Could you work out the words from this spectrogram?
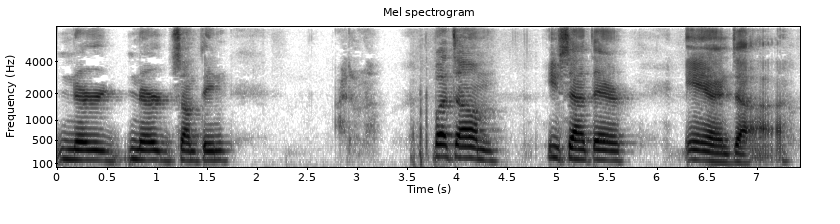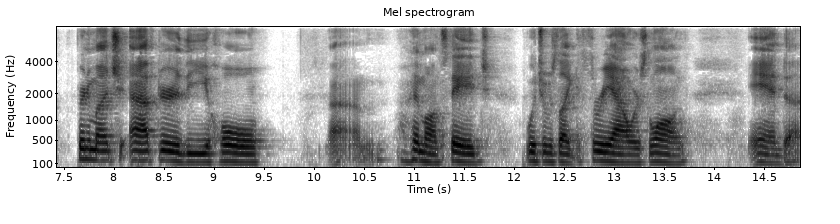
nerd nerd something. I don't know. But um he sat there and uh pretty much after the whole um him on stage, which was like 3 hours long and uh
